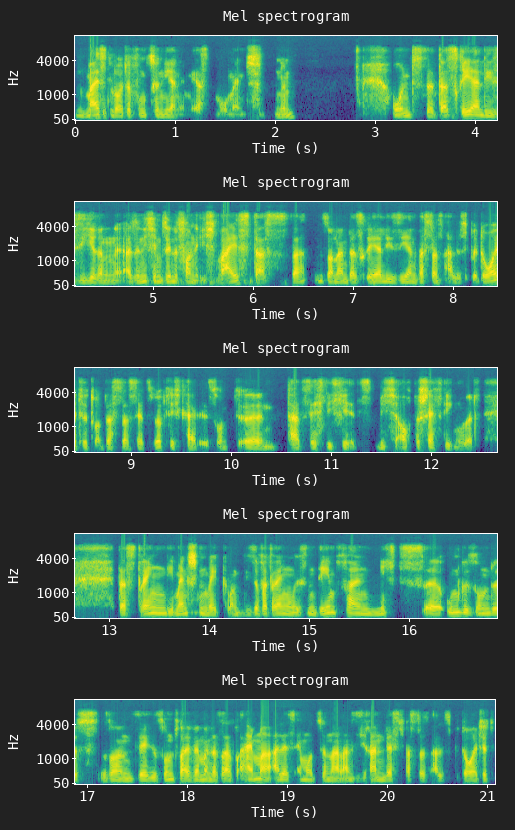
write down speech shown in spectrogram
die meisten Leute funktionieren im ersten Moment. Ne? Und das Realisieren, also nicht im Sinne von ich weiß das, sondern das Realisieren, was das alles bedeutet und dass das jetzt Wirklichkeit ist und äh, tatsächlich jetzt mich auch beschäftigen wird. Das drängen die Menschen weg. Und diese Verdrängung ist in dem Fall nichts äh, Ungesundes, sondern sehr gesund, weil wenn man das auf einmal alles emotional an sich ranlässt, was das alles bedeutet,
